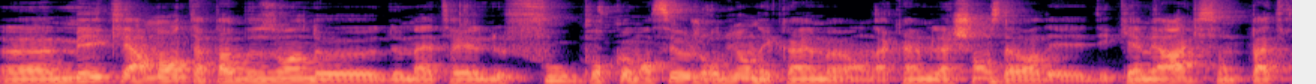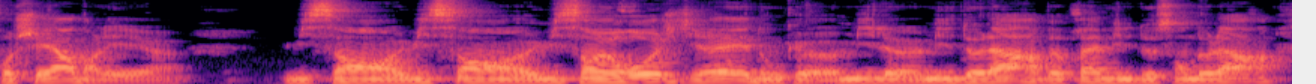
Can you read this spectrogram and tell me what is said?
Euh, mais clairement, t'as pas besoin de, de, matériel de fou pour commencer. Aujourd'hui, on est quand même, on a quand même la chance d'avoir des, des, caméras qui sont pas trop chères dans les 800 800 800 euros je dirais. Donc 1000 euh, 1000 dollars à peu près 1200 dollars.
